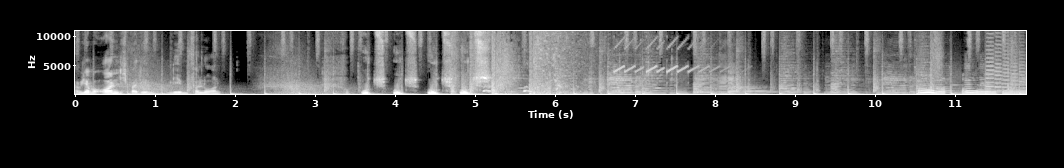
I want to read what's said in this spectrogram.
Habe ich aber ordentlich bei dem Leben verloren. Utz, utz, utz, utz. Hup,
